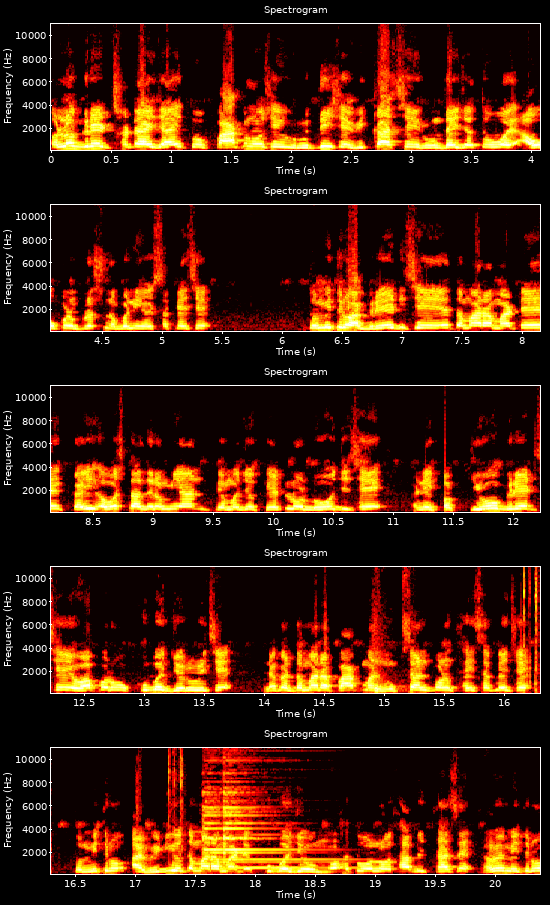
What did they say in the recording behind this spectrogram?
અલગ ગ્રેડ છટાઈ જાય તો પાકનો છે, વૃદ્ધિ છે, વિકાસ છે, રૂંધાઈ જતો હોય, આવો પણ પ્રશ્ન બની શકે છે. તો મિત્રો, આ ગ્રેડ છે એ તમારા માટે કઈ અવસ્થા દરમિયાન તેમજ કેટલો ડોઝ છે અને કયો ગ્રેડ છે એ વાપરવો ખૂબ જ જરૂરી છે. નકર તમારા પાકમાં નુકસાન પણ થઈ શકે છે. તો મિત્રો, આ વીડિયો તમારા માટે ખૂબ જ મહત્વનો સાબિત થશે. હવે મિત્રો,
